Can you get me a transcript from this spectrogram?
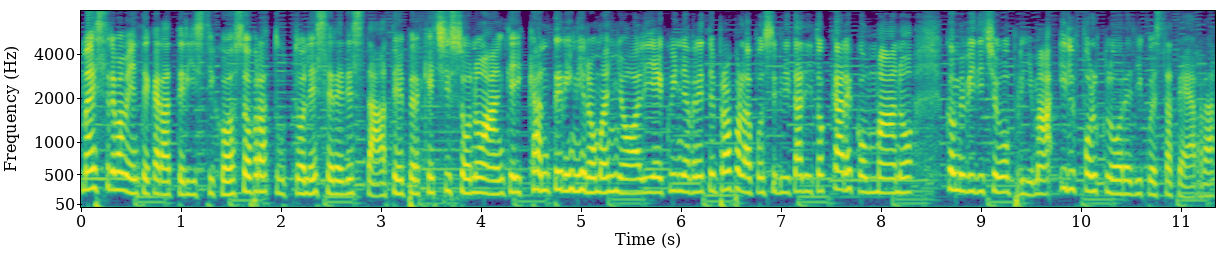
ma estremamente caratteristico, soprattutto le sere d'estate, perché ci sono anche i canterini romagnoli e quindi avrete proprio la possibilità di toccare con mano, come vi dicevo prima, il folklore di questa terra.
